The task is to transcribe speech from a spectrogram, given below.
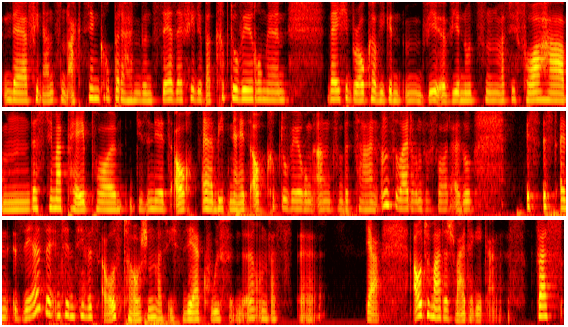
in der Finanzen- und Aktiengruppe, da haben wir uns sehr, sehr viel über Kryptowährungen, welche Broker wir, wir, wir nutzen, was wir vorhaben, das Thema PayPal, die sind ja jetzt auch, äh, bieten ja jetzt auch Kryptowährungen an zum Bezahlen und so weiter und so fort. Also es ist ein sehr, sehr intensives Austauschen, was ich sehr cool finde und was äh, ja automatisch weitergegangen ist. Was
